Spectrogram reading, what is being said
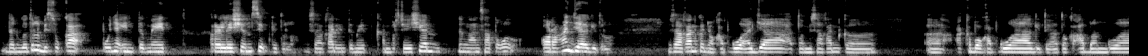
Dan gue tuh lebih suka punya intimate relationship gitu loh. Misalkan intimate conversation dengan satu orang aja gitu loh. Misalkan ke nyokap gue aja atau misalkan ke uh, ke bokap gue gitu ya, atau ke abang gue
